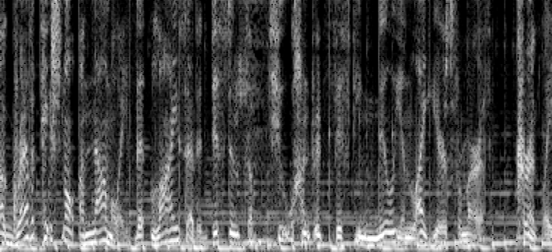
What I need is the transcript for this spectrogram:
a gravitational anomaly that lies at a distance of 250 million light years from Earth. Currently,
